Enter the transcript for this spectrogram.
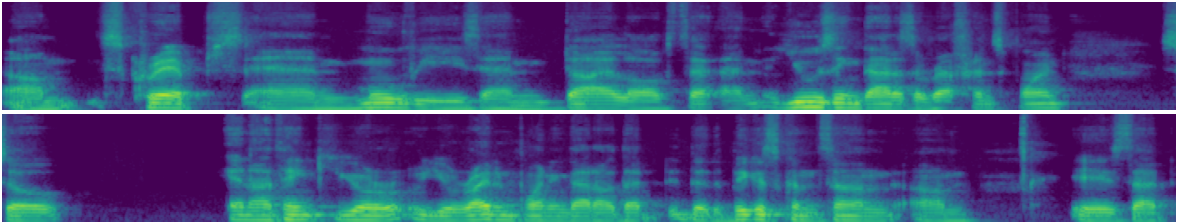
um, scripts and movies and dialogues, that, and using that as a reference point. So, and I think you're you're right in pointing that out. That the, the biggest concern um, is that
